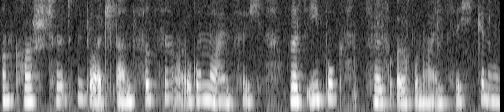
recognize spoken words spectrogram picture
und kostet in Deutschland 14,90 Euro und das E-Book 12,90 Euro. Genau.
